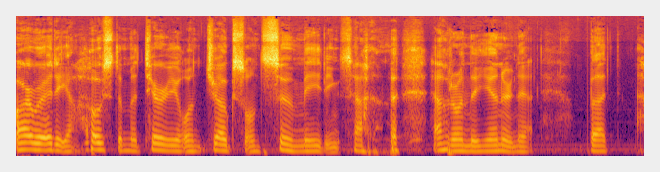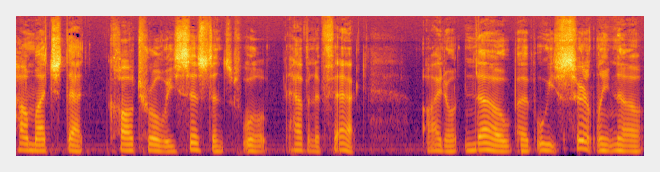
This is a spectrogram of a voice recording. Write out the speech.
already a host of material and jokes on Zoom meetings out on the internet, but how much that cultural resistance will have an effect, I don't know, but we certainly know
